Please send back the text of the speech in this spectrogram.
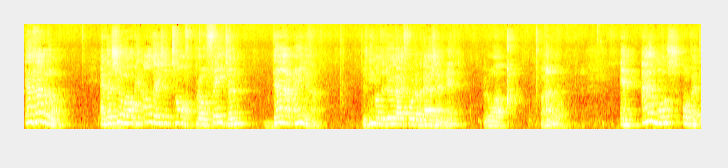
Daar gaat het om. En dan zullen we ook in al deze twaalf profeten daar eindigen. Dus niemand de deur uit voordat we daar zijn, hè? We gaan ervoor. En Amos op het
